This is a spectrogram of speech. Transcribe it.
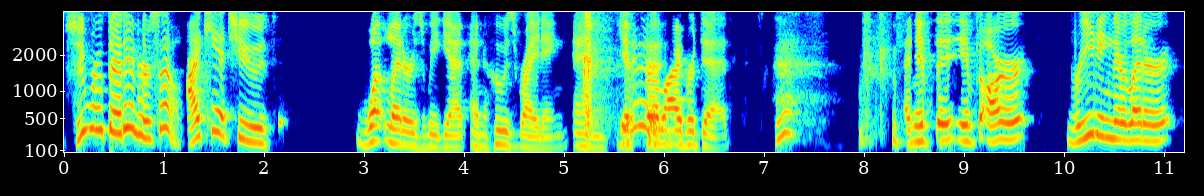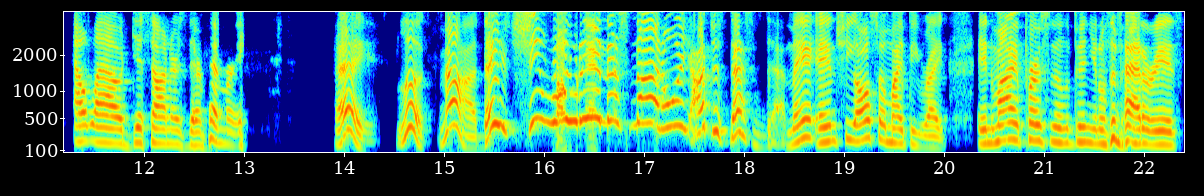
she wrote that in herself. I can't choose what letters we get and who's writing and if they're alive or dead. And if they if our reading their letter out loud dishonors their memory. hey, look, nah, they she wrote in. That's not on. I just that's man, and she also might be right. In my personal opinion on the matter is,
